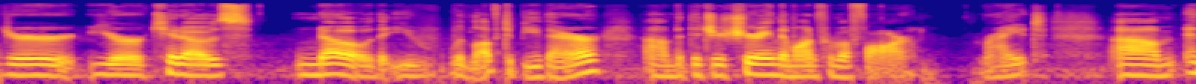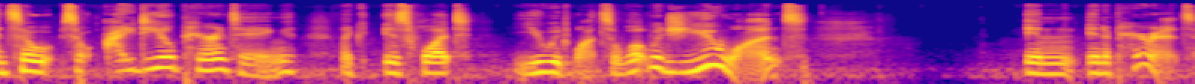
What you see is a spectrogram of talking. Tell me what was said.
your your kiddos know that you would love to be there, um, but that you're cheering them on from afar right? Um, and so, so ideal parenting like is what you would want. So, what would you want in in a parent?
